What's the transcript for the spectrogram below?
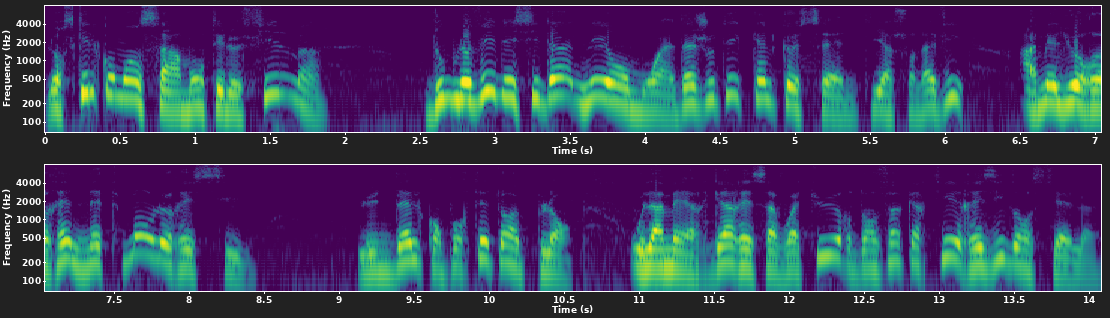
Lorsqu'il commença à monter le film, W décida néanmoins d'ajouter quelques scènes qui, à son avis, amélioreraient nettement le récit. L'une d'elles comportait un plan où la mère garait sa voiture dans un quartier résidentiel.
